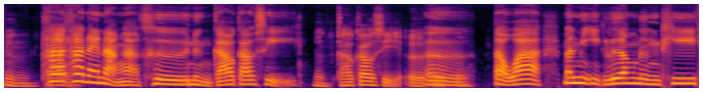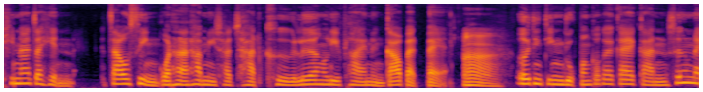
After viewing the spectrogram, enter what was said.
หนึ่งถ้าถ้าในหนังอะคือหนึ่งเก้าเก้าสี่หนึ่งเก้าเก้าสี่เออเอเอออเออ แต่ว่ามันมีอีกเรื่องหนึ่งที่ที่น่าจะเห็นเจ้าสิ่งวัฒนธรรมนี้ชัดๆ คือเรื่องรีพลายหนึ่งเก้าแปดแปดอ่าเออจริงๆ ยุคมันก็ใกล้ๆกัน ซึ่งใน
